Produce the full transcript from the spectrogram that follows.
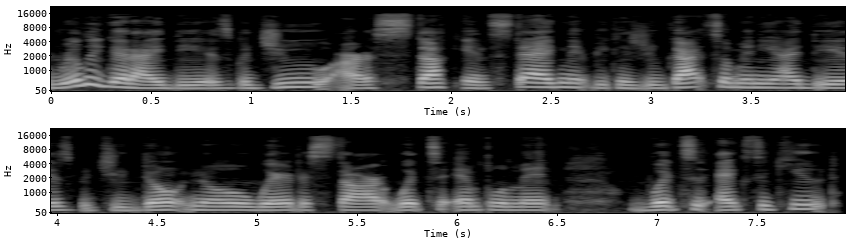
really good ideas, but you are stuck and stagnant because you've got so many ideas, but you don't know where to start, what to implement, what to execute.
